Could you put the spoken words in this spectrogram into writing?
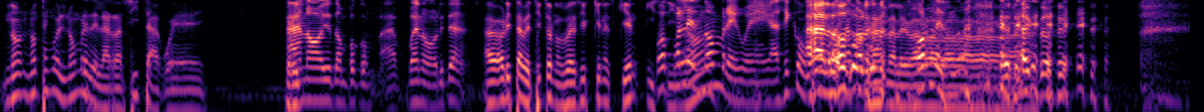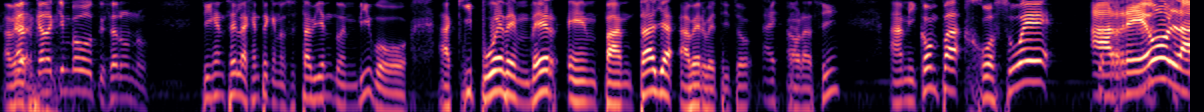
No, no tengo el nombre de la racita, güey. Pero- Ah, no, yo tampoco. Ah, bueno, ahorita. A- Ahorita Betito nos va a decir quién es quién y si Ponles no... nombre, güey. Así como. Ah, no, sobre- Ándale, va. Exacto. A Cada, ver, cada quien va a bautizar uno. fíjense la gente que nos está viendo en vivo. Aquí pueden ver en pantalla... A ver, Betito. Ahí está. Ahora sí. A mi compa Josué Arreola.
